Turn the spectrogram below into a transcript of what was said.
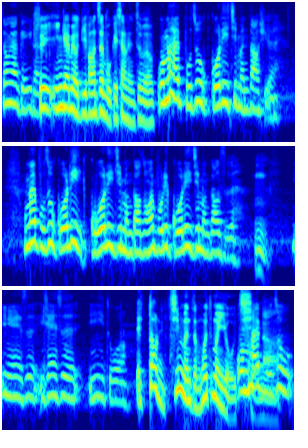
中央给一两亿。所以应该没有地方政府可以像你这么。我们还补助国立金门大学，我们还补助国立国立金门高中，我们补助国立金门高职。嗯，一年也是以前也是一亿多。哎，到底金门怎么会这么有钱？我们还补助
